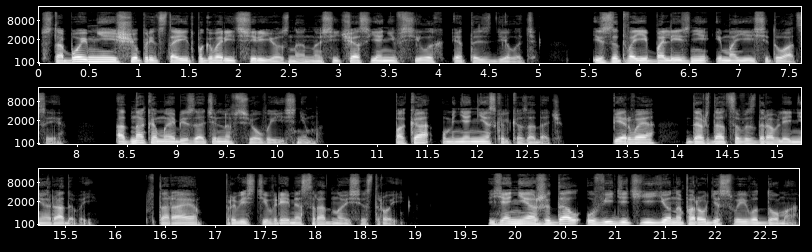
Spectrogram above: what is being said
С тобой мне еще предстоит поговорить серьезно, но сейчас я не в силах это сделать. Из-за твоей болезни и моей ситуации. Однако мы обязательно все выясним. Пока у меня несколько задач. Первая — дождаться выздоровления Радовой. Вторая — провести время с родной сестрой. Я не ожидал увидеть ее на пороге своего дома,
